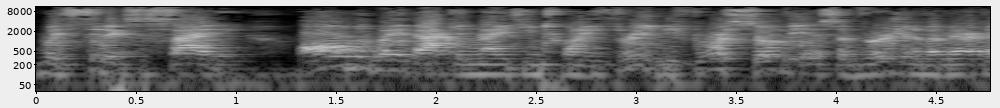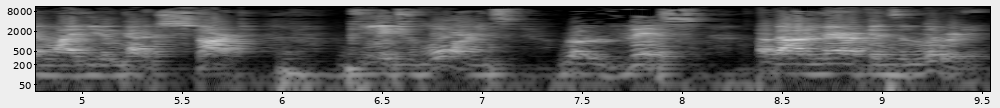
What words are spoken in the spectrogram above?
with civic society all the way back in 1923, before Soviet subversion of American life even got a start. D.H. Lawrence wrote this about Americans and liberty.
